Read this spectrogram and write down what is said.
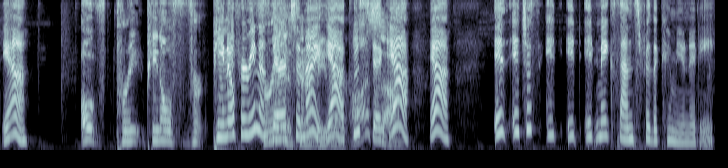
Yeah. Oh, pre, Pino for, Pino Farina's there Farina's gonna tonight. Yeah, there. acoustic. Awesome. Yeah, yeah. It it just it, it it makes sense for the community,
